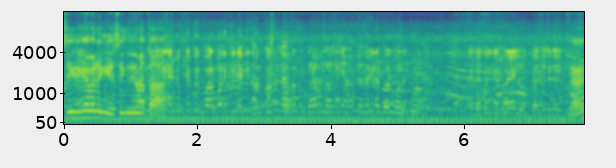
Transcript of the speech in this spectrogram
চিংড়ি খাবে নাকি? চিংড়ির মাথা। হ্যাঁ?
